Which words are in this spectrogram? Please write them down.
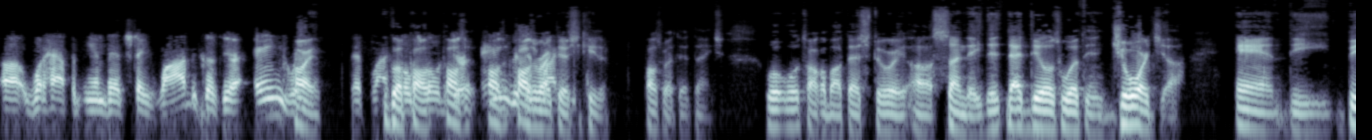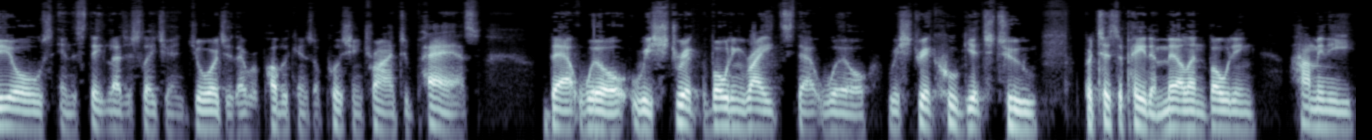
uh, what happened in that state. Why? Because they're angry right. that black Go folks pause, voted. pause pause, pause it right there, Shakita. Pause right there. Thanks. We'll we'll talk about that story uh, Sunday. Th- that deals with in Georgia and the bills in the state legislature in Georgia that Republicans are pushing, trying to pass that will restrict voting rights, that will restrict who gets to participate in mail-in voting, how many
